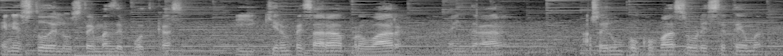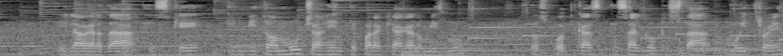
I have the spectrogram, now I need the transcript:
en esto de los temas de podcast y quiero empezar a probar, a entrar, a hacer un poco más sobre este tema y la verdad es que invito a mucha gente para que haga lo mismo. Los podcasts es algo que está muy trend,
